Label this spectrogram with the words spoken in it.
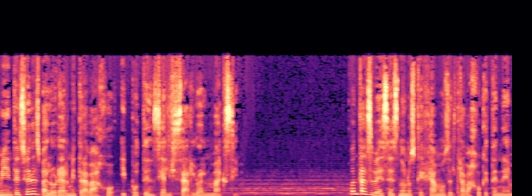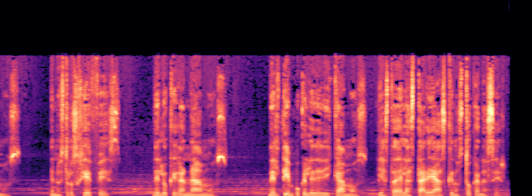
mi intención es valorar mi trabajo y potencializarlo al máximo. ¿Cuántas veces no nos quejamos del trabajo que tenemos, de nuestros jefes, de lo que ganamos, del tiempo que le dedicamos y hasta de las tareas que nos tocan hacer?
